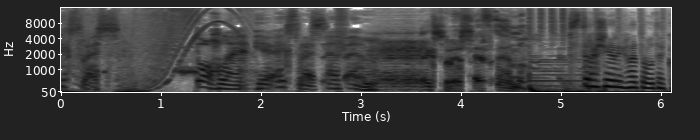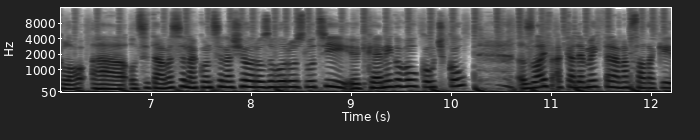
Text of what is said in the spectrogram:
Express. Tohle je Express FM. Express FM. Strašně rychle to uteklo a ocitáme se na konci našeho rozhovoru s Lucí Kénigovou, koučkou z Life Academy, která napsala taky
